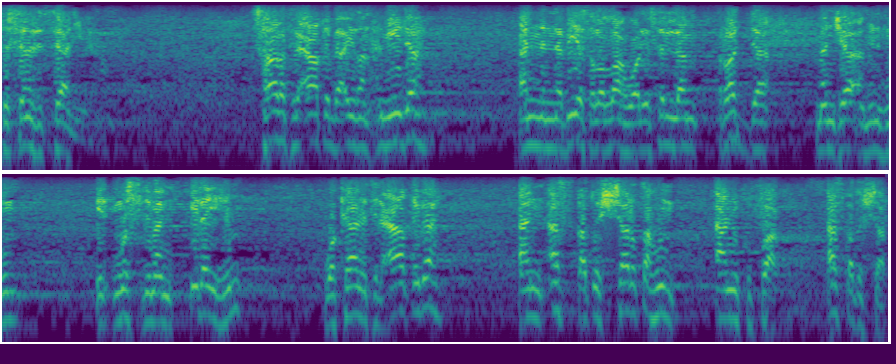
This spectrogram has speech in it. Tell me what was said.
في السنة الثانية. صارت العاقبة أيضا حميدة أن النبي صلى الله عليه وسلم رد من جاء منهم مسلما إليهم وكانت العاقبة أن أسقطوا الشرط هم عن الكفار. أسقطوا الشرط.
